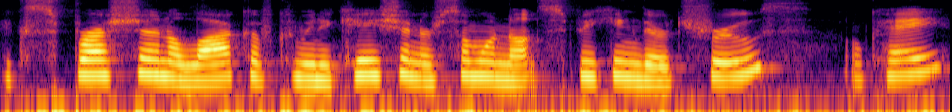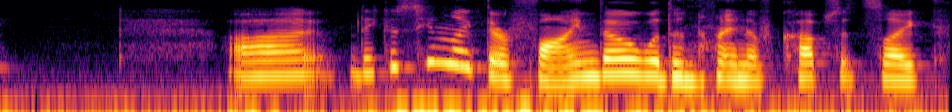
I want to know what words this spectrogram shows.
expression, a lack of communication, or someone not speaking their truth. Okay. Uh, they could seem like they're fine though with the Nine of Cups. It's like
